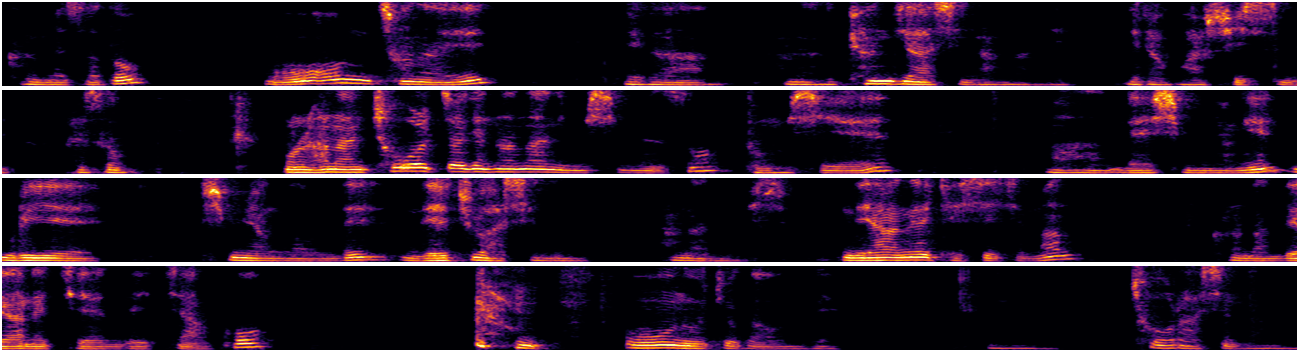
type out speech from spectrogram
그러면서도 온 천하에 우리가 하나님 편지하신 하나님이라고 할 수 있습니다. 그래서 오늘 하나님 초월적인 하나님이시면서 동시에 아, 내 심령에 우리의 심령 가운데 내주하시는 하나님이시죠. 내 안에 계시지만 그러나 내 안에 제한되어 있지 않고 온 우주 가운데 초월하신 하나님.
